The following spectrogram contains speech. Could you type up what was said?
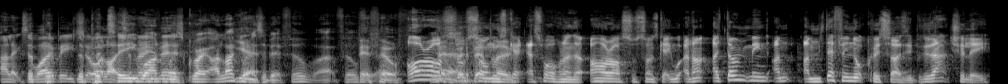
Alex the, Iwobi. the so I like to Petit one it. was great. I like Yeah. when it's a bit fil- uh, filthy. Bit of filth. Our Yeah, Arsenal a bit of songs get. That's what I want to know. Our Arsenal songs getting. And I, I don't mean. I'm. I'm definitely not criticising because actually.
